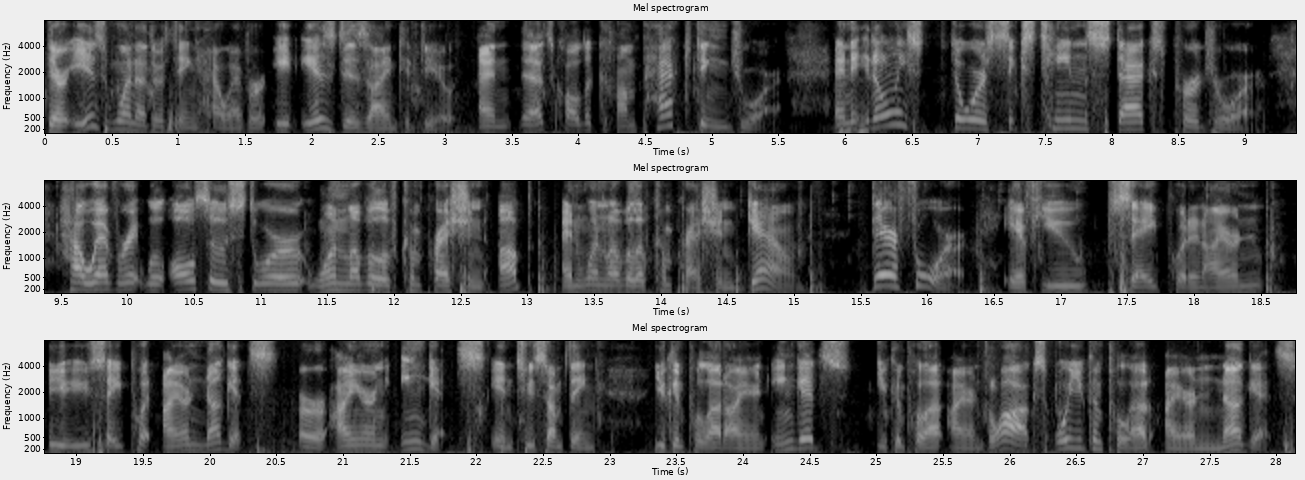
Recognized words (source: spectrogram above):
There is one other thing, however, it is designed to do, and that's called a compacting drawer. And Mhm. it only stores 16 stacks per drawer. However, it will also store one level of compression up and one level of compression down. Therefore, if you say put an iron, you, you say put iron nuggets or iron ingots into something, you can pull out iron ingots, you can pull out iron blocks, or you can pull out iron nuggets.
